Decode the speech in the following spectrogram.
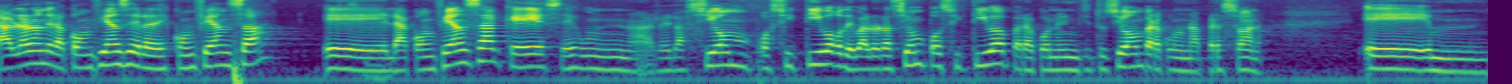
hablaron de la confianza y de la desconfianza. Eh, la confianza que es, es una relación positiva o de valoración positiva para con una institución, para con una persona. Eh,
